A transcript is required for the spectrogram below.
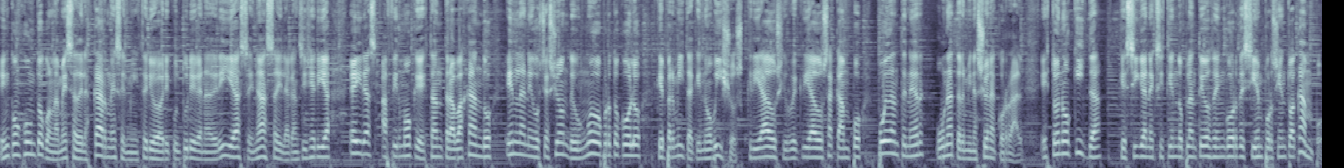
En conjunto con la Mesa de las Carnes, el Ministerio de Agricultura y Ganadería, SENASA y la Cancillería, EIRAS afirmó que están trabajando en la negociación de un nuevo protocolo que permita que novillos criados y recriados a campo puedan tener una terminación a corral. Esto no quita que sigan existiendo planteos de engorde 100% a campo.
